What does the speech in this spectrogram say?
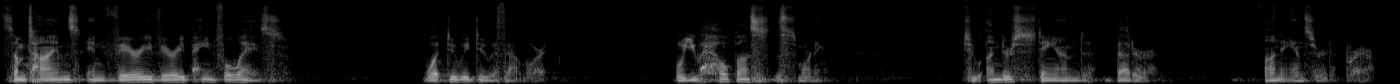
sometimes in very, very painful ways. What do we do with that, Lord? Will you help us this morning to understand better unanswered prayer?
